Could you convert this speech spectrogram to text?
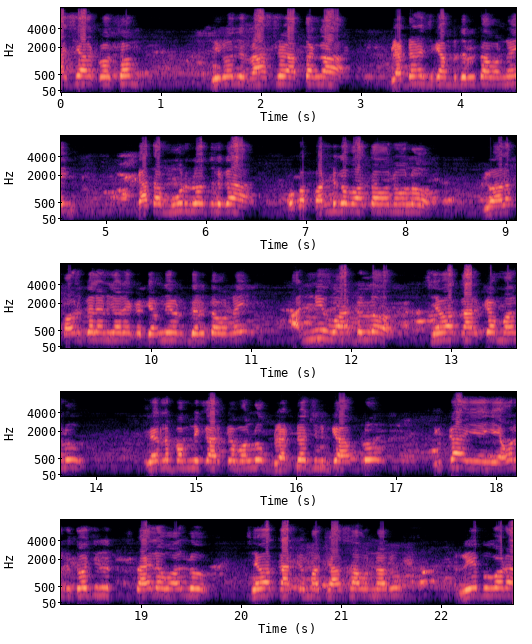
ఆశయాల కోసం ఈరోజు రాష్ట్ర వ్యాప్తంగా బ్లడ్ డొనేషన్ క్యాంపు జరుగుతూ ఉన్నాయి. గత మూడు రోజులుగా ఒక పండుగ వాతావరణంలో ఇవాళ పవన్ కళ్యాణ్ గారి యొక్క జన్మదినం జరుగుతూ ఉన్నాయి. అన్ని వార్డుల్లో సేవా కార్యక్రమాలు చీరల పంపిణీ కార్యక్రమాలు బ్లడ్ డొనేషన్ క్యాంపులు ఇంకా ఎవరికి తోచిన స్థాయిలో వాళ్ళు సేవా కార్యక్రమాలు చేస్తూ ఉన్నారు. రేపు కూడా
